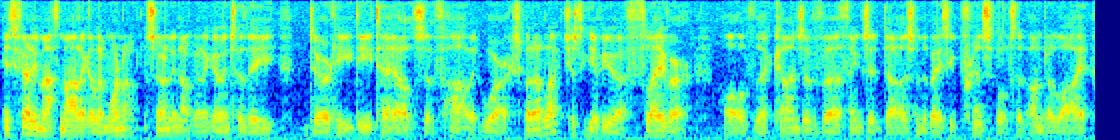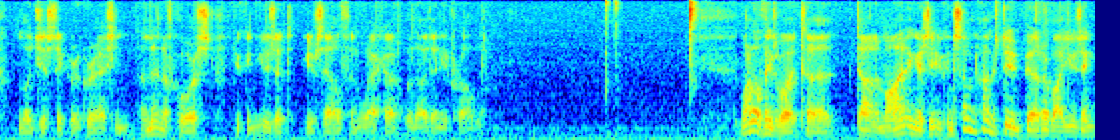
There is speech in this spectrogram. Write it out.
It's fairly mathematical and we're not, certainly not going to go into the dirty details of how it works, but I'd like just to give you a flavor of the kinds of uh, things it does and the basic principles that underlie logistic regression. And then, of course, you can use it yourself in Weka without any problem. One of the things about uh, data mining is that you can sometimes do better by using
